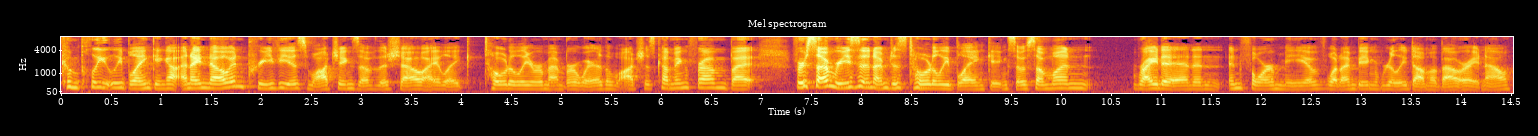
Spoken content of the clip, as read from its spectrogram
completely blanking out? And I know in previous watchings of the show, I like totally remember where the watch is coming from, but for some reason, I'm just totally blanking. So someone write in and inform me of what I'm being really dumb about right now.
